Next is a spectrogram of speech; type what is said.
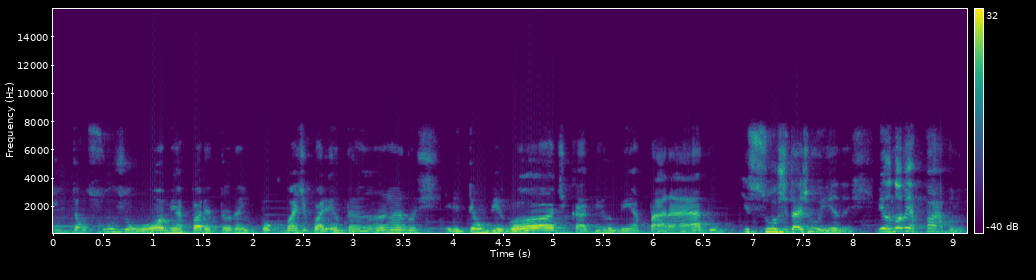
Então surge um homem aparentando aí um pouco mais de 40 anos. Ele tem um bigode, cabelo bem aparado, que surge das ruínas. Meu nome é Pablo.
